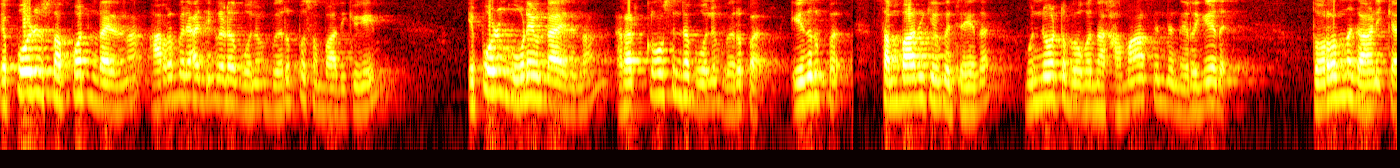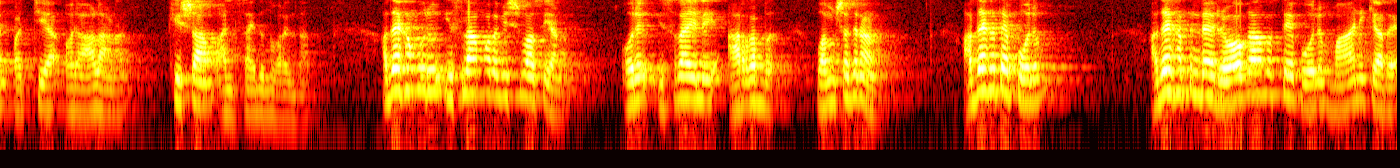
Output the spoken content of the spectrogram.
എപ്പോഴും സപ്പോർട്ട് ഉണ്ടായിരുന്ന അറബ് രാജ്യങ്ങളുടെ പോലും വെറുപ്പ് സമ്പാദിക്കുകയും എപ്പോഴും കൂടെ ഉണ്ടായിരുന്ന റെഡ് ക്രോസിന്റെ പോലും വെറുപ്പ് എതിർപ്പ് സമ്പാദിക്കുകയൊക്കെ ചെയ്ത് മുന്നോട്ട് പോകുന്ന ഹമാസിന്റെ നെറുകേട് തുറന്നു കാണിക്കാൻ പറ്റിയ ഒരാളാണ് ഹിഷാം അൽ സൈദ് എന്ന് പറയുന്നത്. അദ്ദേഹം ഒരു ഇസ്ലാം മത വിശ്വാസിയാണ് ഒരു ഇസ്രായേലി അറബ് വംശജനാണ്. അദ്ദേഹത്തെ പോലും അദ്ദേഹത്തിന്റെ രോഗാവസ്ഥയെ പോലും മാനിക്കാതെ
